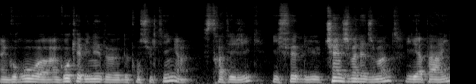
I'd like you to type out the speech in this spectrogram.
un gros, euh, un gros cabinet de, consulting stratégique. Il fait du change management, il est à Paris.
